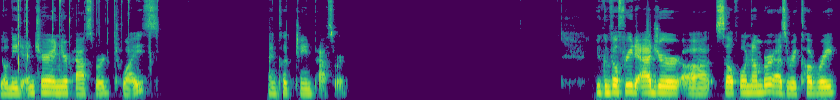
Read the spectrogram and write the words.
You'll need to enter in your password twice and click change password. You can feel free to add your uh, cell phone number as a recovery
